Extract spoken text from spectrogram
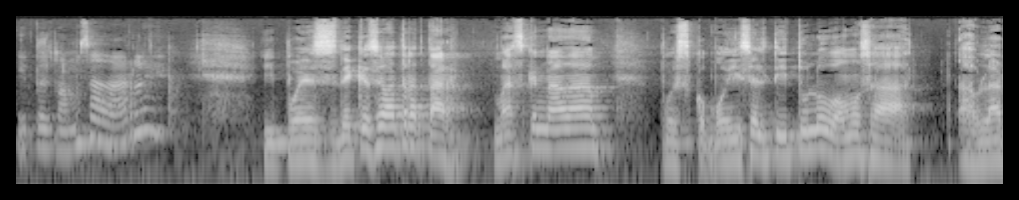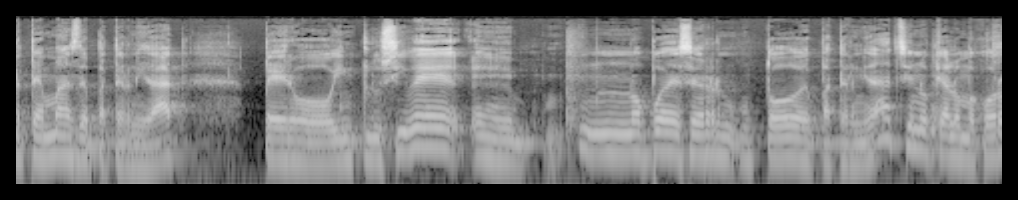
Y pues vamos a darle. Y pues, ¿de qué se va a tratar? Más que nada, pues como dice el título, vamos a hablar temas de paternidad, pero inclusive eh, no puede ser todo de paternidad, sino que a lo mejor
